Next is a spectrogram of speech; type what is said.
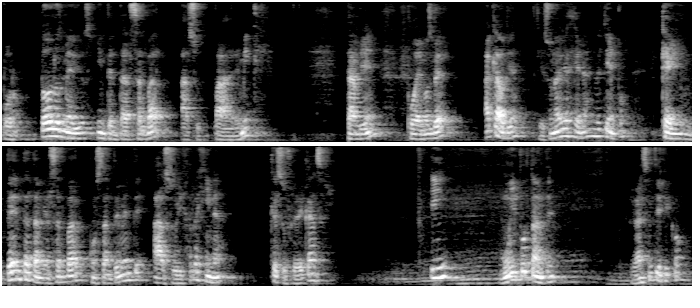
por todos los medios intentar salvar a su padre Mikkel. También podemos ver a Claudia, que es una viajera en el tiempo, que intenta también salvar constantemente a su hija Regina, que sufre de cáncer. Y, muy importante, el gran científico,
